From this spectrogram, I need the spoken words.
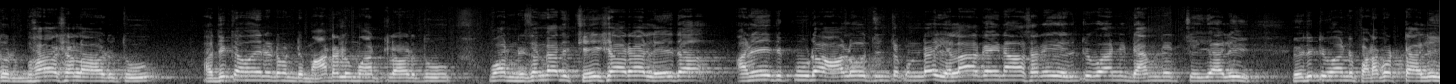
దుర్భాషలాడుతూ అధికమైనటువంటి మాటలు మాట్లాడుతూ వారు నిజంగా అది చేశారా లేదా అనేది కూడా ఆలోచించకుండా ఎలాగైనా సరే ఎదుటివాడిని డామినేట్ చేయాలి ఎదుటివాడిని పడగొట్టాలి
